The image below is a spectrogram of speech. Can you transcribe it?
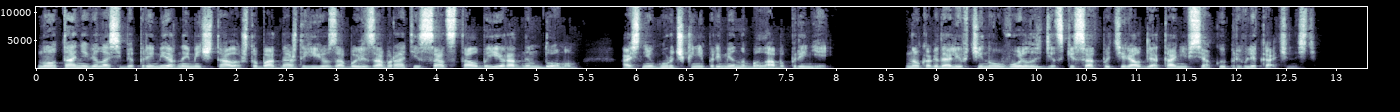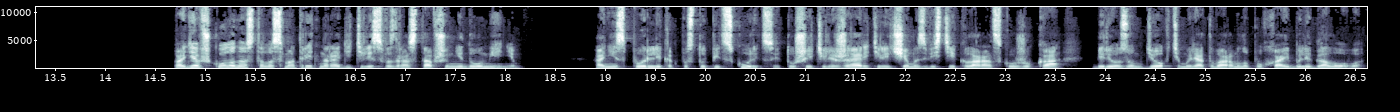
но Таня вела себя примерно и мечтала, чтобы однажды ее забыли забрать, и сад стал бы ей родным домом, а Снегурочка непременно была бы при ней. Но когда Левтина уволилась, детский сад потерял для Тани всякую привлекательность. Пойдя в школу, она стала смотреть на родителей с возраставшим недоумением. Они спорили, как поступить с курицей, тушить или жарить, или чем извести колорадского жука, березовым дегтем или отваром лопуха и болиголова.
